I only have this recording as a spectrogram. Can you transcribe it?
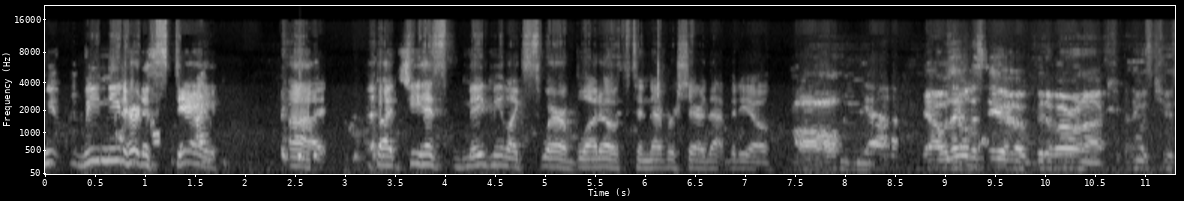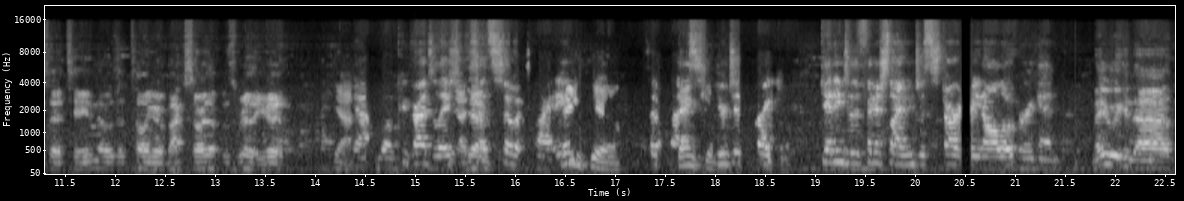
we, we need her to stay. Uh, but she has made me like swear a blood oath to never share that video. Oh. Yeah. Yeah, I was able to see a bit of her on a, I think it was Q13. That was telling her backstory. That was really good. Yeah. Yeah. Well, congratulations. Yeah. That's so exciting. Thank you. So thank you. You're just like getting to the finish line and just starting all over again. Maybe we can uh,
